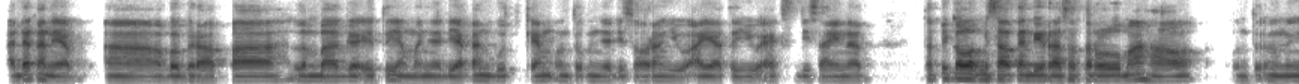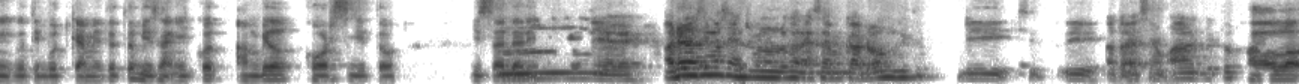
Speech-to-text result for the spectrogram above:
Ada kan ya uh, beberapa lembaga itu yang menyediakan bootcamp untuk menjadi seorang UI atau UX designer. Tapi kalau misalkan dirasa terlalu mahal untuk mengikuti bootcamp itu tuh bisa ikut ambil course gitu. Bisa dari Hmm, iya. iya. Ada nggak sih mas yang cuma lulusan SMK doang gitu di, di atau SMA gitu? kalau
